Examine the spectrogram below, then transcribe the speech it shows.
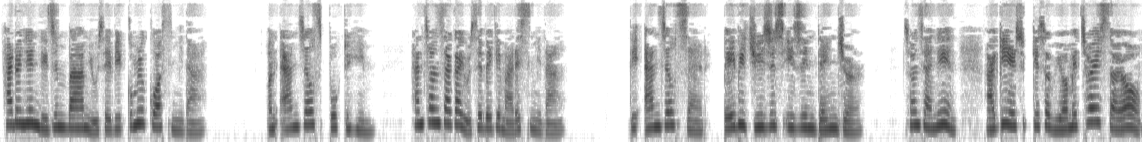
하루는 늦은 밤 요셉이 꿈을 꾸었습니다. An angel spoke to him. 한 천사가 요셉에게 말했습니다. The angel said, Baby Jesus is in danger. 천사는 아기 예수께서 위험에 처했어요.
